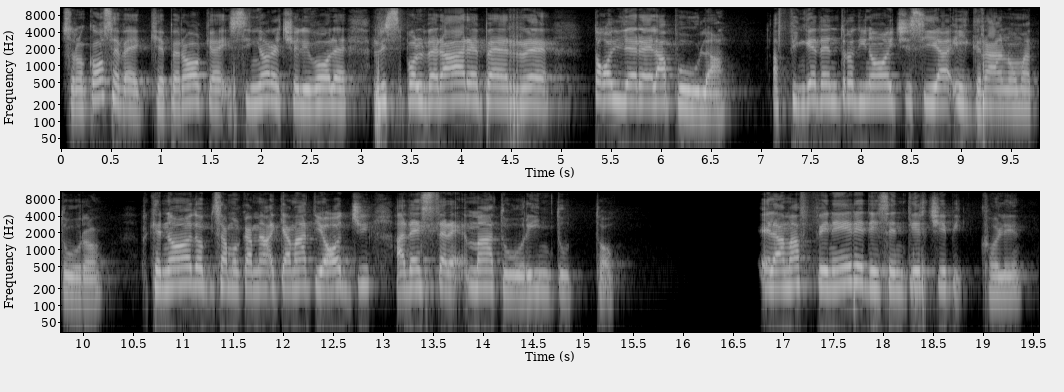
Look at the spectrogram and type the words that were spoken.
Sono cose vecchie però che il Signore ce li vuole rispolverare per togliere la pula affinché dentro di noi ci sia il grano maturo. Perché noi siamo chiamati oggi ad essere maturi in tutto. E la mafia nera di sentirci piccoli.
